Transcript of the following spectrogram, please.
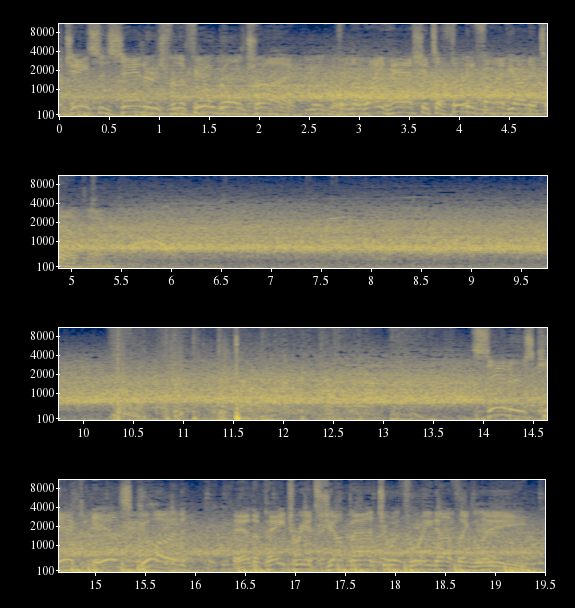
Now Jason Sanders for the field goal try. From the right hash, it's a 35-yard attempt. Sanders' kick is good. And the Patriots jump out to a 3-0 lead.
